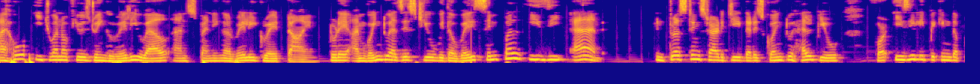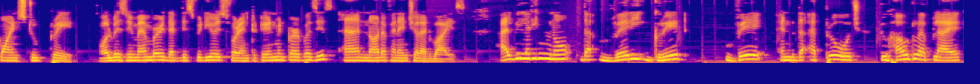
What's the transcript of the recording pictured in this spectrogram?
I hope each one of you is doing really well and spending a really great time. Today I'm going to assist you with a very simple, easy and interesting strategy that is going to help you for easily picking the points to trade. Always remember that this video is for entertainment purposes and not a financial advice. I'll be letting you know the very great way and the approach to how to apply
